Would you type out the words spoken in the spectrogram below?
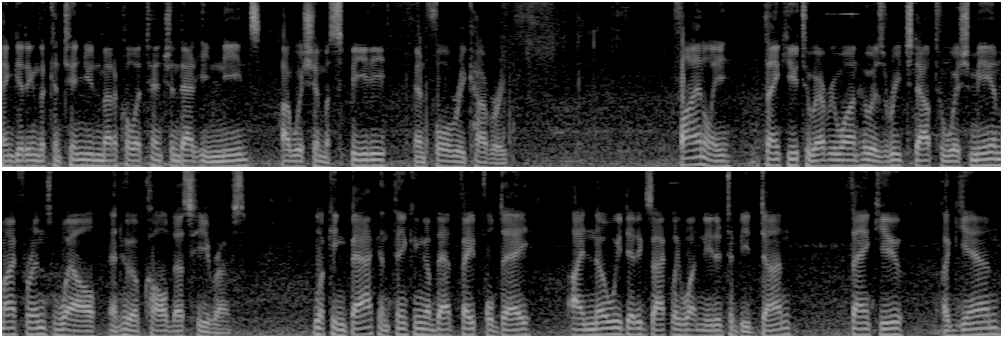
and getting the continued medical attention that he needs. I wish him a speedy and full recovery. Finally, thank you to everyone who has reached out to wish me and my friends well and who have called us heroes. Looking back and thinking of that fateful day, I know we did exactly what needed to be done. Thank you again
